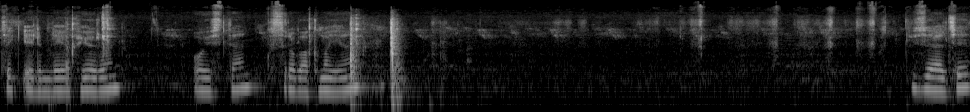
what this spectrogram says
tek elimle yapıyorum. O yüzden kusura bakmayın. Güzelce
